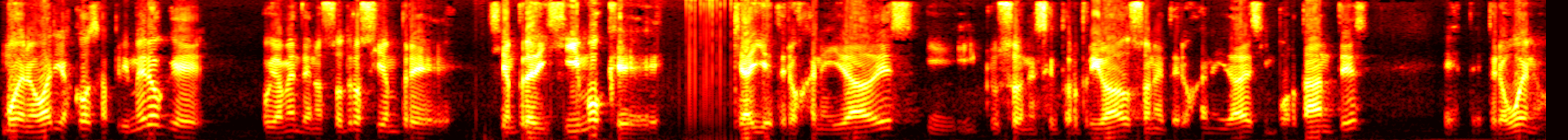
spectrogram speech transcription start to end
Bueno, varias cosas. Primero que obviamente nosotros siempre, siempre dijimos que, que hay heterogeneidades, incluso en el sector privado son heterogeneidades importantes, este, pero bueno,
